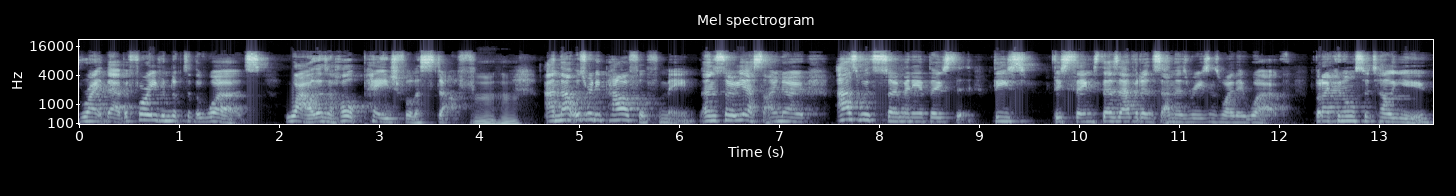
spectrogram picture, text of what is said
right there before I even looked at the words wow, there's a whole page full of stuff. Mm-hmm. And that was really powerful for me. And so, yes, I know, as with so many of those, these, these things, there's evidence and there's reasons why they work. But I can also tell you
